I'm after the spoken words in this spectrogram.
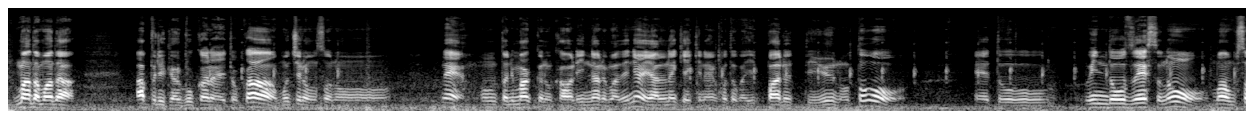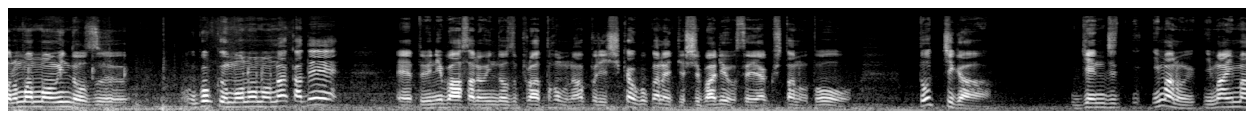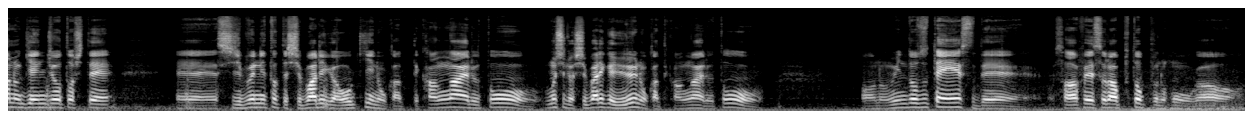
まだまだアプリが動かないとかもちろんそのね本当に Mac の代わりになるまでにはやらなきゃいけないことがいっぱいあるっていうのとえっ、ー、と WindowsS のまあそのまんま Windows 動くものの中でえーと、ユニバーサル Windows プラットフォームのアプリしか動かないっていう縛りを制約したのとどっちが現実今の今今の現状として、えー、自分にとって縛りが大きいのかって考えるとむしろ縛りが緩いのかって考えるとあの Windows 10S で Surface ラップトップの方が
